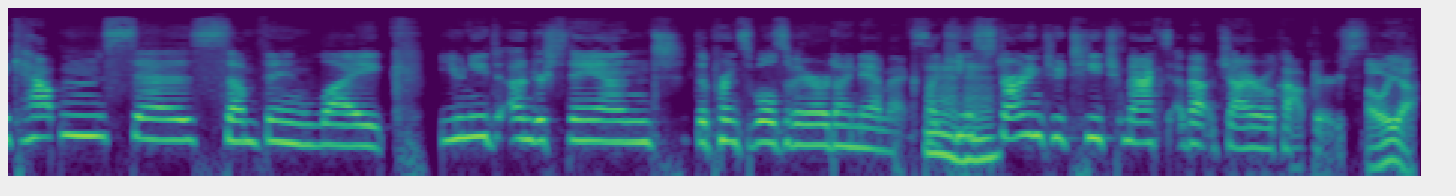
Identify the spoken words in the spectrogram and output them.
the captain says something like, you need to understand the principles of aerodynamics. Like he's mm-hmm. starting to teach Max about gyrocopters. Oh yeah.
